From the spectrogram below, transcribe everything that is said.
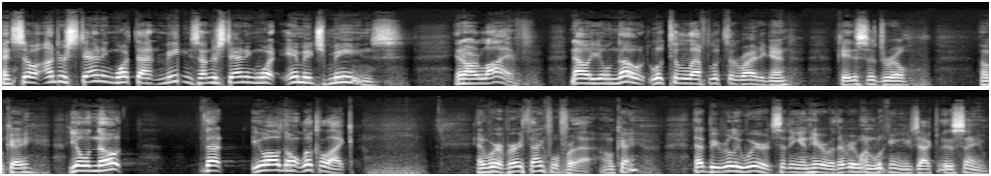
And so, understanding what that means, understanding what image means in our life. Now, you'll note, look to the left, look to the right again. Okay, this is a drill. Okay? You'll note that you all don't look alike. And we're very thankful for that, okay? That'd be really weird sitting in here with everyone looking exactly the same.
